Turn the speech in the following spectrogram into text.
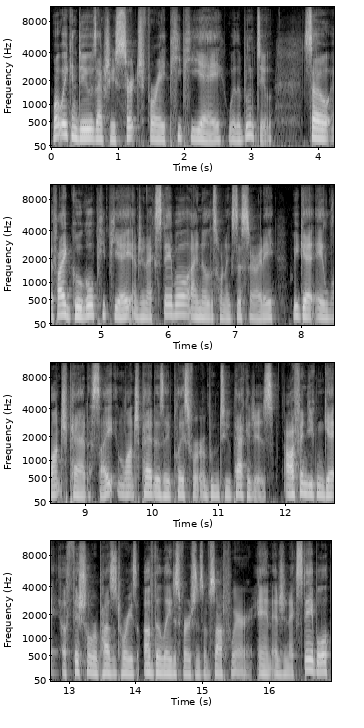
What we can do is actually search for a PPA with Ubuntu. So if I Google PPA Nginx stable, I know this one exists already, we get a Launchpad site, and Launchpad is a place for Ubuntu packages. Often you can get official repositories of the latest versions of software, and Nginx stable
